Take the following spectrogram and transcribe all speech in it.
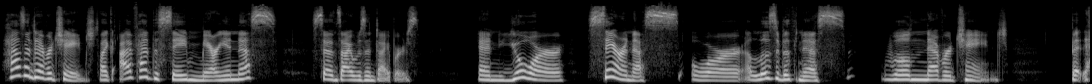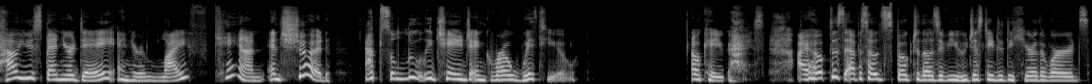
hasn't ever changed. Like, I've had the same Marion Ness since I was in diapers. And your Sarah-ness or Elizabeth-ness will never change. But how you spend your day and your life can and should absolutely change and grow with you. Okay, you guys, I hope this episode spoke to those of you who just needed to hear the words.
